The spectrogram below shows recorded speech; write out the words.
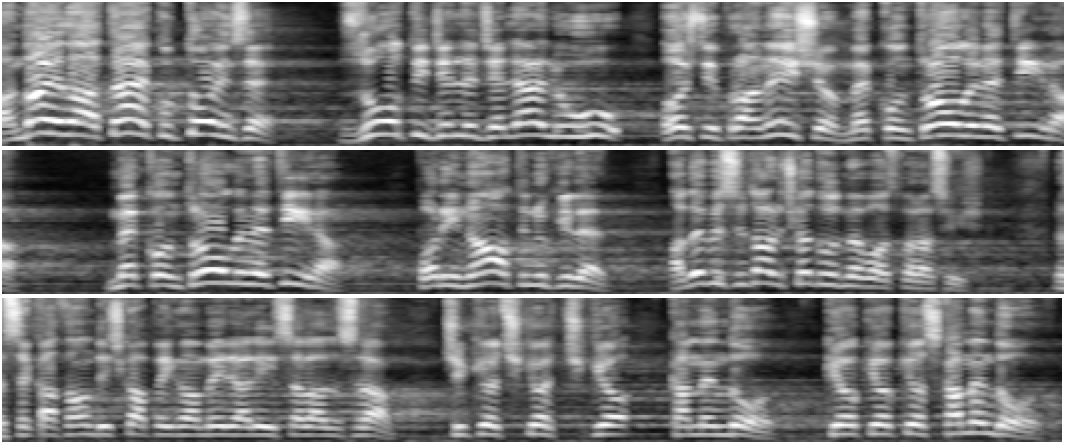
Andaj edhe ata e kuptojnë se Zoti xhel-le xhelaluhu është i pranishëm me kontrollin e tina Me kontrollin e tina Por inati nuk i len A dhe besimtari çka duhet me pas parasysh Nëse ka thonë diçka pejgamberi alejhi salatu ve selam Që kjo, që kjo, që kjo ka me ndodh Kjo, kjo, kjo s'ka me ndodh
